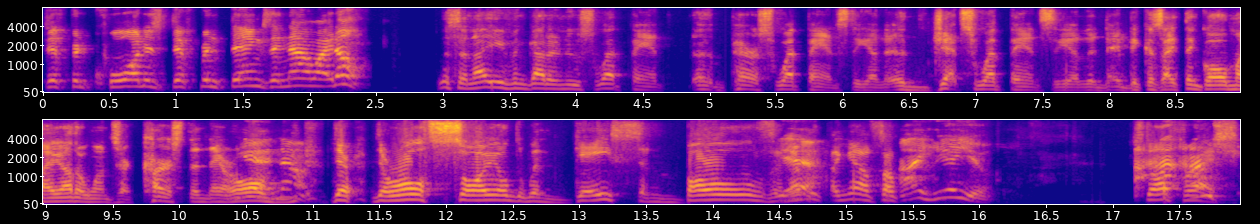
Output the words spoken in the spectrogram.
different quarters, different things, and now I don't. Listen, I even got a new sweatpant, a pair of sweatpants the other, uh, jet sweatpants the other day because I think all my other ones are cursed and they're Yeah, all no, they're they're all soiled with Gase and Bowles and Yeah. everything else. So I hear you. start I- I'm- fresh.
